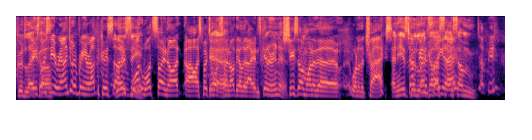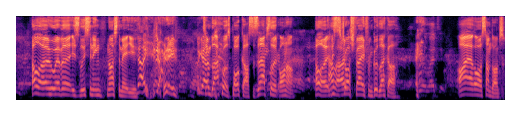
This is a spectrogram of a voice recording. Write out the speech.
Good Lecker. Is Lucy around? Do you want to bring her up? Because uh, Lucy. what, what's so not? Uh, I spoke to Yeah. What So Not the other day, and Let's get her in there. She's on one of the one of the tracks. And here's Jump Good in and Lecker. Say g'day. something. Jump in. Hello, whoever is listening. Nice to meet you. No, you don't need. Okay. Tim Blackwell's podcast. It's an absolute honour. Hello, this Hello. is Josh Fay from Good Lecker. I, or sometimes.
